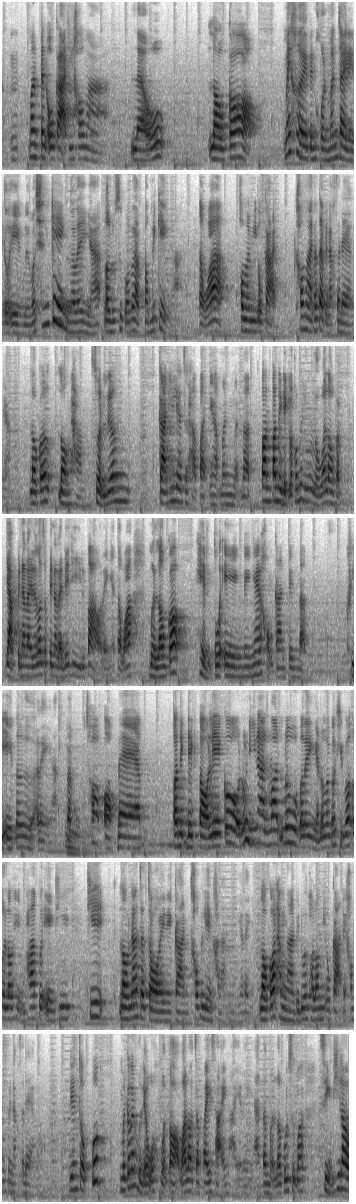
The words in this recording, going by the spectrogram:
มันเป็นโอกาสที่เข้ามา แล้วเราก็ไม่เคยเป็นคนมั่นใจในตัวเองเลยว่าฉันเก่งอะไรอย่างเงี้ย เรารู้สึกว่าแบบเราไม่เก่งอะแต่ว่าพอมันมีโอกาส เข้ามาตั้งแต่เป็นนักแสดงเนี่ยเราก็ลองทำส่วนเรื่องการที่เรียนสถาปัตย์เนี่ยมันเหมือนแบบตอนตอนเด็กๆ เราก็ไม่รู้หรอกว่าเราแบบอยากเป็นอะไรแล้วเราจะเป็นอะไรได้ดีหรือเปล่าอะไรเงี้ยแต่ว่าเหมือนเราก็เห็นตัวเองในแง่ของการเป็นแบบครีเอเตอร์อะไรเงี้ยแบบชอบออกแบบ ตอนเด็กๆ ต่อเลโก้นู่นนี่นั่นวาดรูปอะไรอย่างเงี้ยแล้วเราก็คิดว่าเออเราเห็นภาพตัวเองที่ที่เราน่าจะจอยในการเข้าไปเรียนคณะ เราก็ทำงานไปด้วยเพราะเรามีโอกาสได้เข้ามาเป็นนักแสดง เรียนจบปุ๊บมันก็เป็นหัวเรียวหัวต่อว่าเราจะไปสายไหนอะไรเงี้ยแต่เหมือนเราก็รู้สึกว่าสิ่งที่เรา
